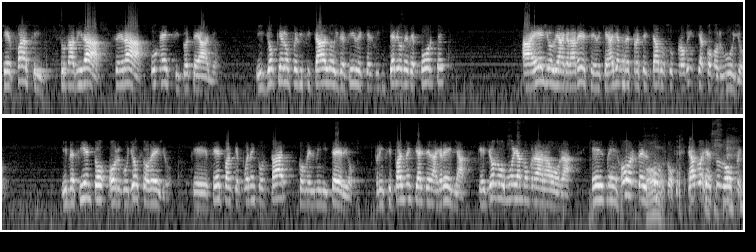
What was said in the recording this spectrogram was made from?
que fácil su Navidad será un éxito este año. Y yo quiero felicitarlos y decirles que el Ministerio de Deportes a ellos le agradece que hayan representado su provincia con orgullo y me siento orgulloso de ellos, que sepan que pueden contar con el ministerio, principalmente al de la greña, que yo lo voy a nombrar ahora, el mejor del mundo, ya no es Jesús López.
